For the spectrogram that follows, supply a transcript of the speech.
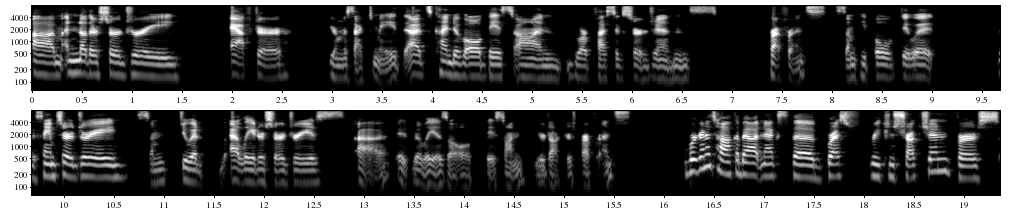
um, another surgery after your mastectomy. That's kind of all based on your plastic surgeon's preference. Some people do it the same surgery, some do it at later surgeries. Uh, it really is all based on your doctor's preference. We're going to talk about next the breast reconstruction versus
